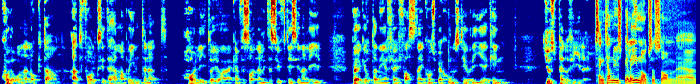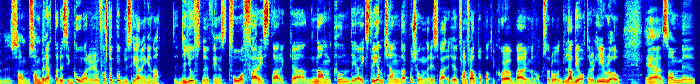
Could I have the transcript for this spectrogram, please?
corona-lockdown, att folk sitter hemma på internet, har lite att göra, kan försörja lite syfte i sina liv, börjar grotta ner sig, fastna i konspirationsteorier kring just pedofiler. Sen kan du ju spela in också som, eh, som, som berättades igår i den första publiceringen att det just nu finns två färgstarka, namnkundiga, extremt kända personer i Sverige. Framförallt då Patrik Sjöberg men också då Gladiator Hero eh, som eh,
